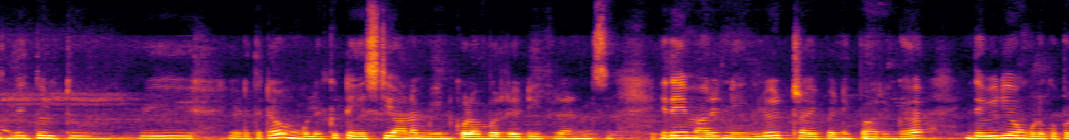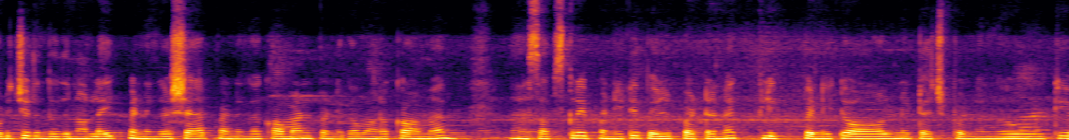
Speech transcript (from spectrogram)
மல்லித்தூள் தூவி எடுத்துட்டா உங்களுக்கு டேஸ்டியான மீன் குழம்பு ரெடி ஃப்ரெண்ட்ஸ் இதே மாதிரி நீங்களும் ட்ரை பண்ணி பாருங்கள் இந்த வீடியோ உங்களுக்கு பிடிச்சிருந்ததுன்னா லைக் பண்ணுங்கள் ஷேர் பண்ணுங்கள் கமெண்ட் பண்ணுங்கள் மறக்காமல் சப்ஸ்கிரைப் பண்ணிவிட்டு பெல் பட்டனை கிளிக் பண்ணிவிட்டு ஆல்னு டச் பண்ணுங்கள் ஓகே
